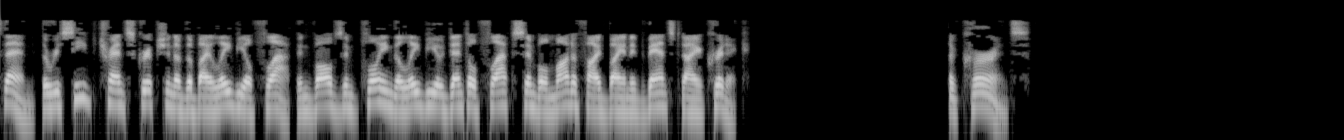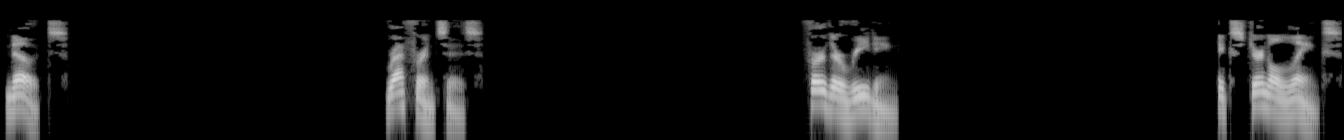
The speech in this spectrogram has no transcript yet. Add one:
then, the received transcription of the bilabial flap involves employing the labiodental flap symbol modified by an advanced diacritic. Occurrence Notes References Further reading External links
